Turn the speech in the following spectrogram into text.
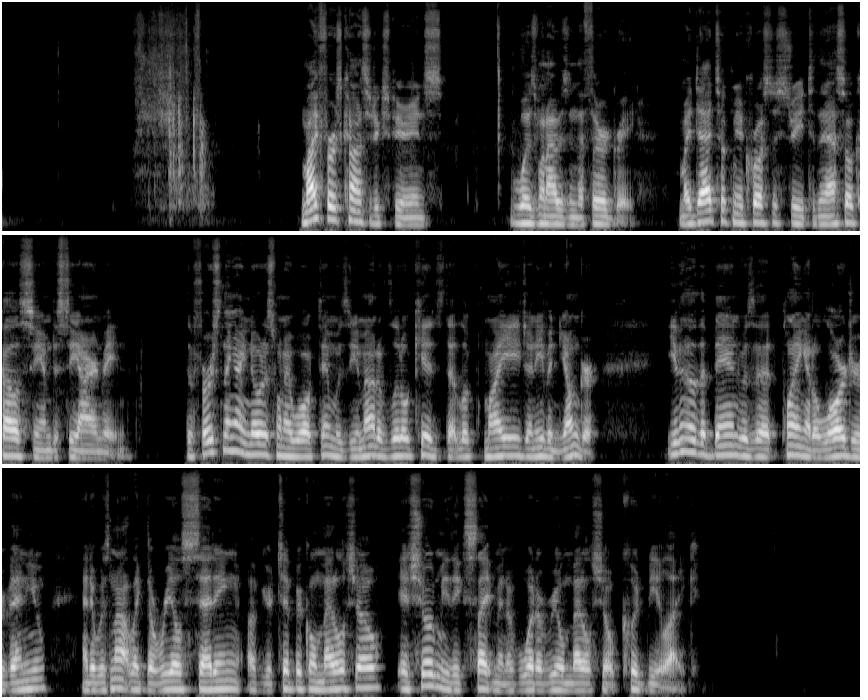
My first concert experience was when I was in the third grade. My dad took me across the street to the Nassau Coliseum to see Iron Maiden. The first thing I noticed when I walked in was the amount of little kids that looked my age and even younger. Even though the band was at, playing at a larger venue and it was not like the real setting of your typical metal show, it showed me the excitement of what a real metal show could be like.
